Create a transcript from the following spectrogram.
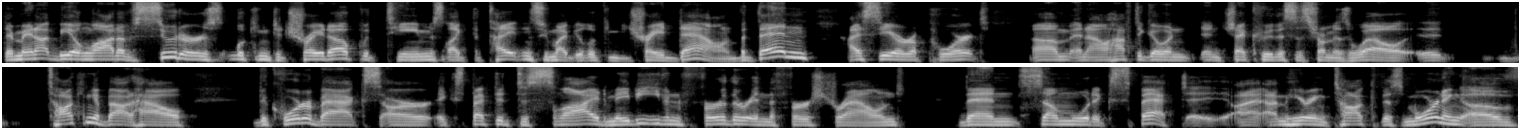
there may not be a lot of suitors looking to trade up with teams like the Titans who might be looking to trade down. But then I see a report, um, and I'll have to go and, and, check who this is from as well, it, talking about how the quarterbacks are expected to slide maybe even further in the first round than some would expect. I, I'm hearing talk this morning of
